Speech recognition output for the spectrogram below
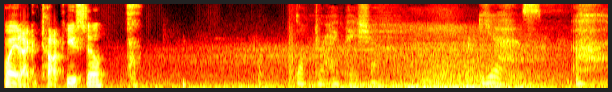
Wait, I can talk to you still? Dr. Hypatia? Yes. Ah.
